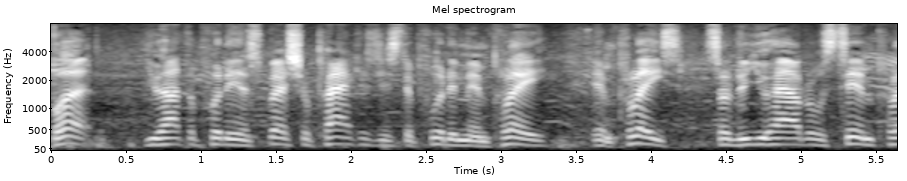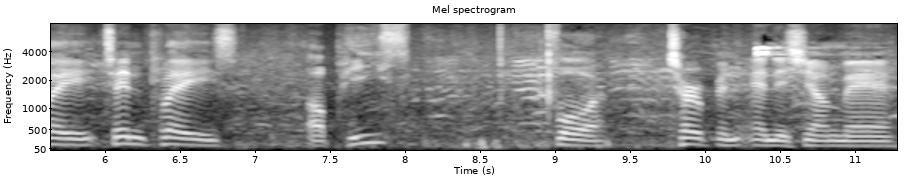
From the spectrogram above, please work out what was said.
but you have to put in special packages to put them in play in place. So do you have those 10 play 10 plays a piece for Turpin and this young man,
